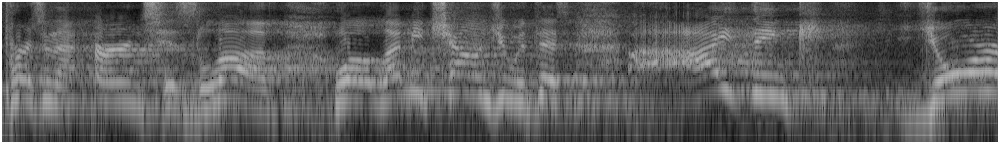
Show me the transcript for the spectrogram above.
person that earns his love. Well, let me challenge you with this. I think your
